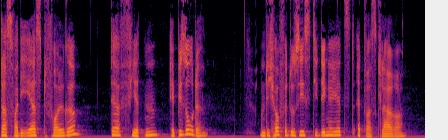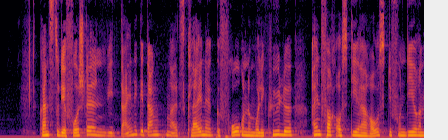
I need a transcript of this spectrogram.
Das war die erste Folge der vierten Episode. Und ich hoffe, du siehst die Dinge jetzt etwas klarer. Kannst du dir vorstellen, wie deine Gedanken als kleine gefrorene Moleküle einfach aus dir heraus diffundieren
